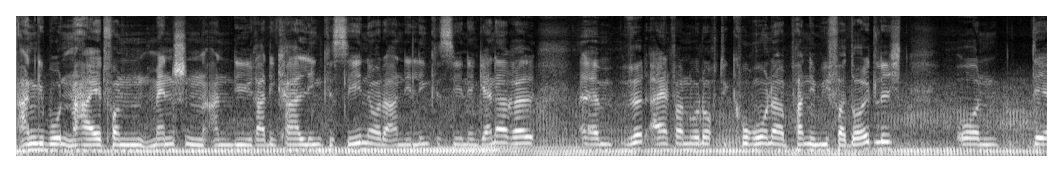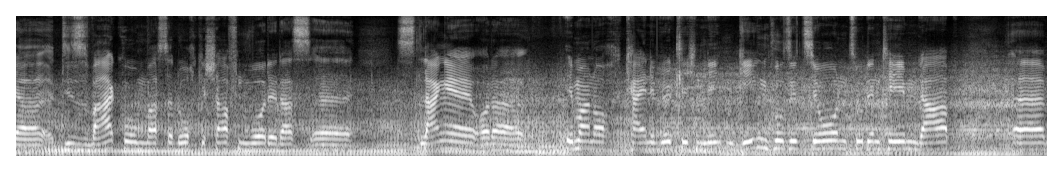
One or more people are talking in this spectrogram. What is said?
äh, Angebundenheit von Menschen an die radikal linke Szene oder an die linke Szene generell, äh, wird einfach nur noch die Corona-Pandemie verdeutlicht. Und der, dieses Vakuum, was dadurch geschaffen wurde, dass äh, lange oder immer noch keine wirklichen linken Gegenpositionen zu den Themen gab. Ähm,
